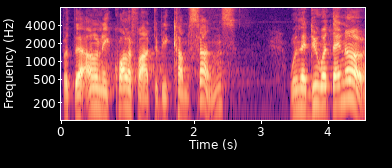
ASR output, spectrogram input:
but they're only qualified to become sons when they do what they know.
